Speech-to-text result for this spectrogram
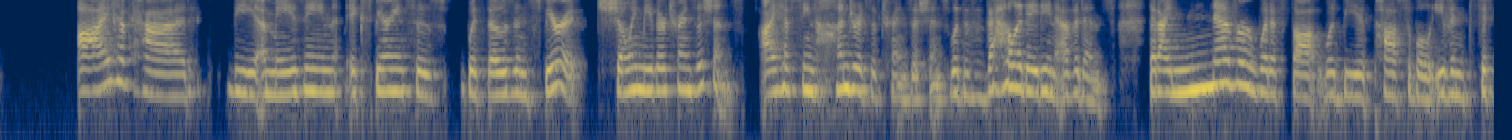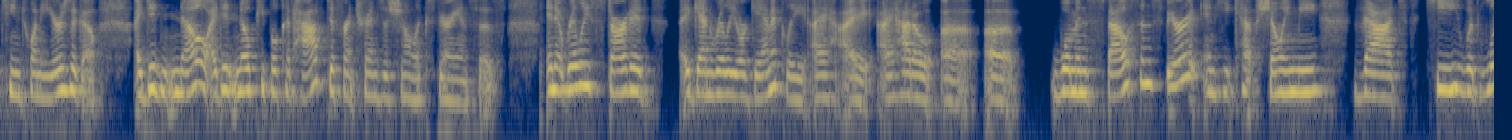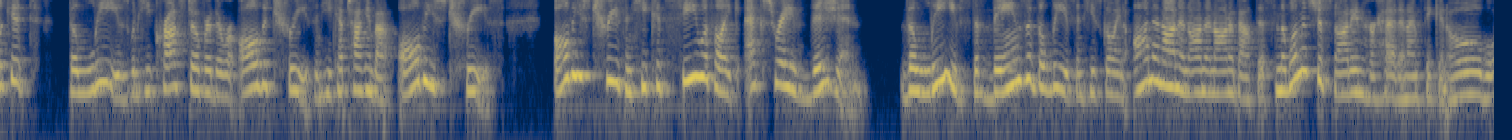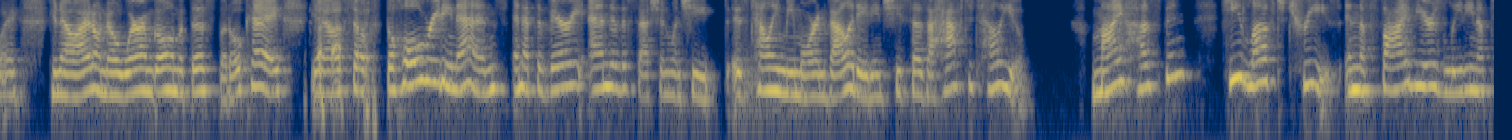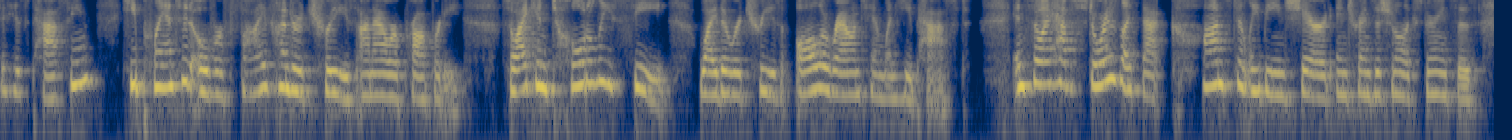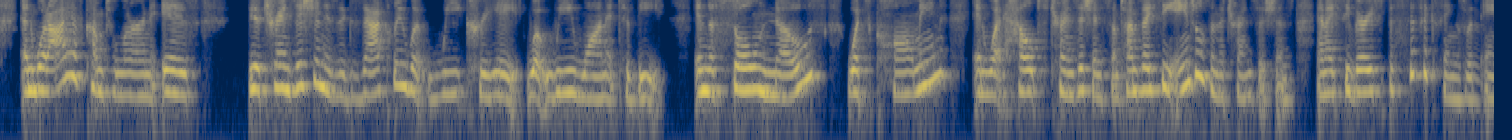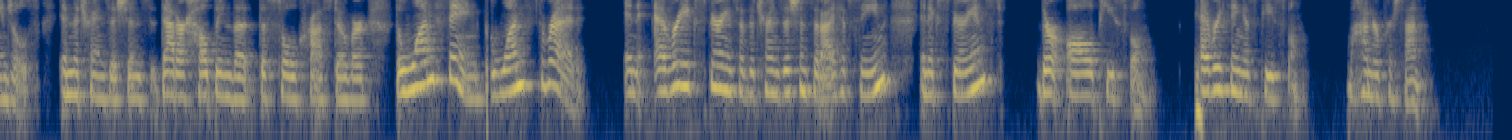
I have had the amazing experiences with those in spirit showing me their transitions. I have seen hundreds of transitions with validating evidence that I never would have thought would be possible even 15, 20 years ago. I didn't know. I didn't know people could have different transitional experiences. And it really started, again, really organically. I, I, I had a, a, a woman's spouse in spirit, and he kept showing me that he would look at the leaves when he crossed over there were all the trees and he kept talking about all these trees all these trees and he could see with like x-ray vision the leaves the veins of the leaves and he's going on and on and on and on about this and the woman's just nodding her head and i'm thinking oh boy you know i don't know where i'm going with this but okay you know so the whole reading ends and at the very end of the session when she is telling me more and validating she says i have to tell you my husband he loved trees. In the five years leading up to his passing, he planted over 500 trees on our property. So I can totally see why there were trees all around him when he passed. And so I have stories like that constantly being shared in transitional experiences. And what I have come to learn is the transition is exactly what we create, what we want it to be and the soul knows what's calming and what helps transition. Sometimes I see angels in the transitions, and I see very specific things with angels in the transitions that are helping the, the soul crossed over. The one thing, the one thread in every experience of the transitions that I have seen and experienced, they're all peaceful. Everything is peaceful, 100%.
